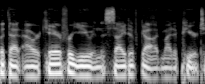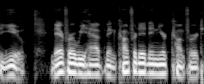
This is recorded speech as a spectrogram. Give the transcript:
but that our care for you in the sight of God might appear to you. Therefore we have been comforted in your comfort,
